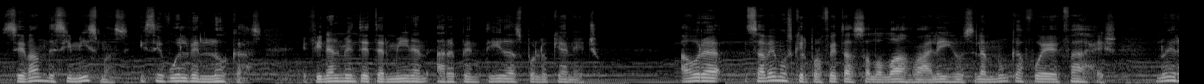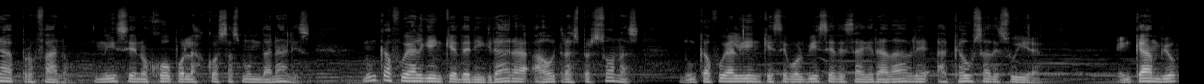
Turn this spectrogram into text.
se van de sí mismas y se vuelven locas y finalmente terminan arrepentidas por lo que han hecho. Ahora, sabemos que el profeta sallallahu alaihi wasallam nunca fue fahish, no era profano, ni se enojó por las cosas mundanales, nunca fue alguien que denigrara a otras personas, nunca fue alguien que se volviese desagradable a causa de su ira. En cambio,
